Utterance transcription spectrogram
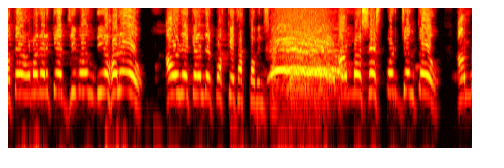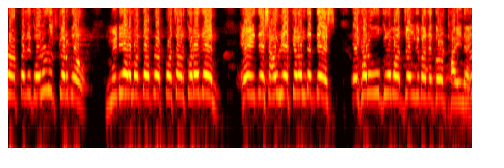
অতএব আমাদেরকে জীবন দিয়ে হলেও আউলিয়া কেরামদের পক্ষে থাকতে হবে। আমরা শেষ পর্যন্ত আমরা আপনাদেরকে অনুরোধ করব, মিডিয়ার মাধ্যমে আপনারা প্রচার করে দেন। এই দেশ আউলিয়া কেরামদের দেশ। এখানে উগ্রবাদ, জঙ্গিবাদের কোনো ঠাই নাই।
